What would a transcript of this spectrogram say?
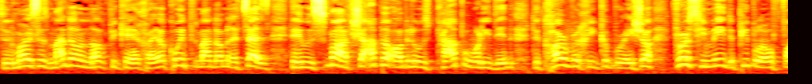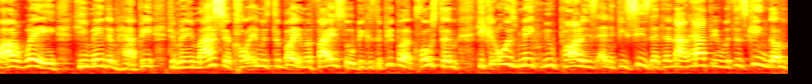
So the Gemara says according to Mandam it says that he was smart. It was proper what he did the Karvachi Kabresha first he made the people that were far away he made them happy. Call him to buy him a Faislu because the people that are close to him he can always make new parties. And if he sees that they're not happy with his kingdom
